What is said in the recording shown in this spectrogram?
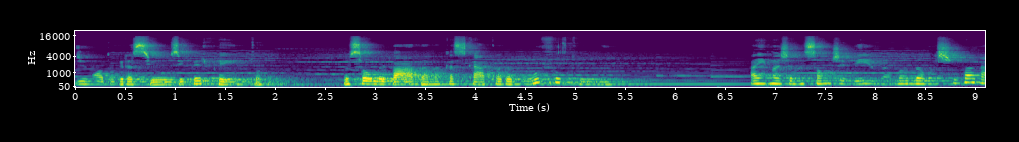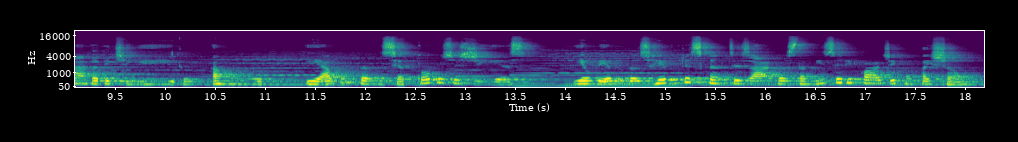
de modo gracioso e perfeito. Eu sou levada na cascata da boa fortuna. A imaginação divina manda uma chuvarada de dinheiro, amor e abundância todos os dias, e eu bebo das refrescantes águas da misericórdia e compaixão.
